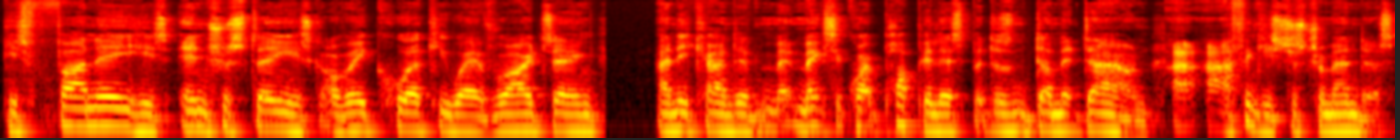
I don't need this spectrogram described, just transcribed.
He's funny, he's interesting, he's got a very quirky way of writing, and he kind of m- makes it quite populist but doesn't dumb it down. I, I think he's just tremendous.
